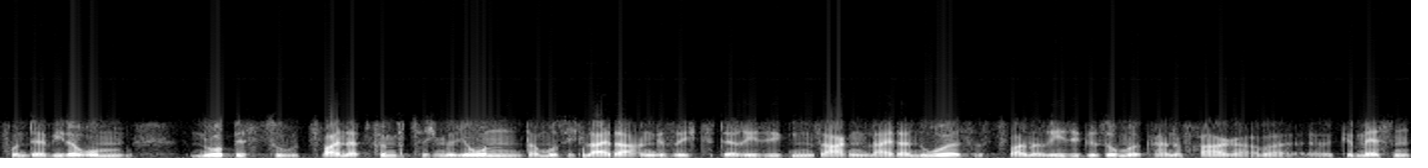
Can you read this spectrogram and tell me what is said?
von der wiederum nur bis zu 250 Millionen, da muss ich leider angesichts der Risiken sagen, leider nur, es ist zwar eine riesige Summe, keine Frage, aber äh, gemessen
